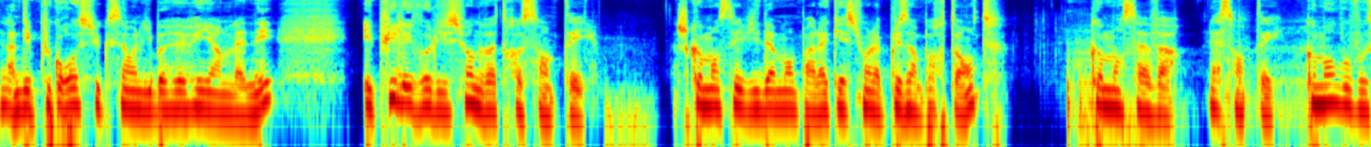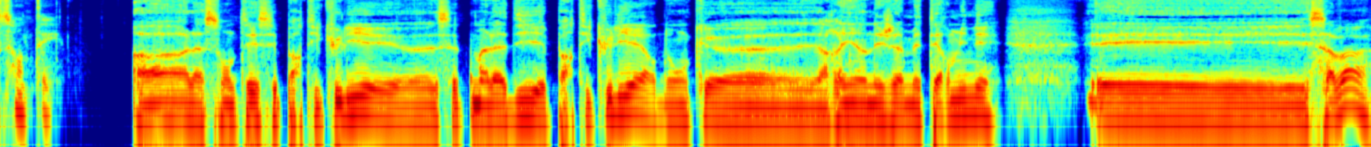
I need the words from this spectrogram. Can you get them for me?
l'un des plus gros succès en librairie de l'année, et puis l'évolution de votre santé. Je commence évidemment par la question la plus importante. Comment ça va, la santé? Comment vous vous sentez? Ah, la santé, c'est particulier. Euh, Cette maladie est particulière, donc euh, rien n'est jamais terminé. Et ça va,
